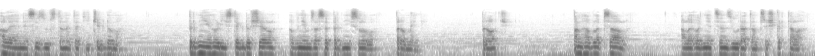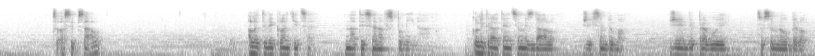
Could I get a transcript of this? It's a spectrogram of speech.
Ale jen jestli zůstane tatíček doma. První jeho lístek došel a v něm zase první slovo. Promiň. Proč? Pan Havle psal, ale hodně cenzura tam přeškrtala. Co asi psal? Ale ty vyklantice, na ty se navzpomínám. Kolikrát jen se mi zdálo, že jsem doma, že jim vypravuji, co se mnou bylo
